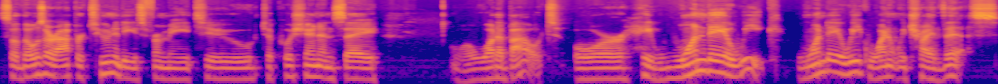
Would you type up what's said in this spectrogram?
So those are opportunities for me to to push in and say well what about? Or hey one day a week one day a week why don't we try this?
